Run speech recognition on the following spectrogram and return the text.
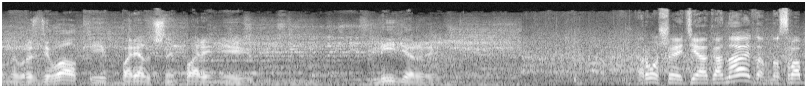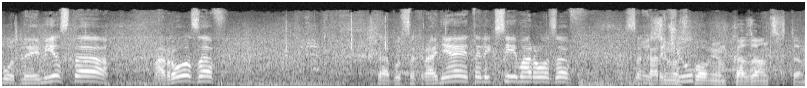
Он и в раздевалке, и порядочный парень, и лидер. И... Хорошая диагональ там на свободное место. Морозов. Шайбу сохраняет Алексей Морозов. Захарчук. Ну, если мы вспомним казанцев там.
